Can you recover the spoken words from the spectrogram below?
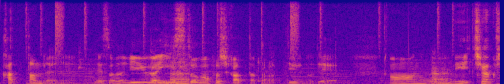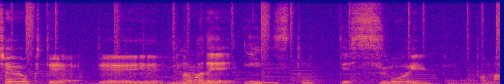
買ったんだよね。でその理由がインストが欲しかったからっていうので、あのうんめちゃくちゃ良くてで今までインストってすごいこうあんま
